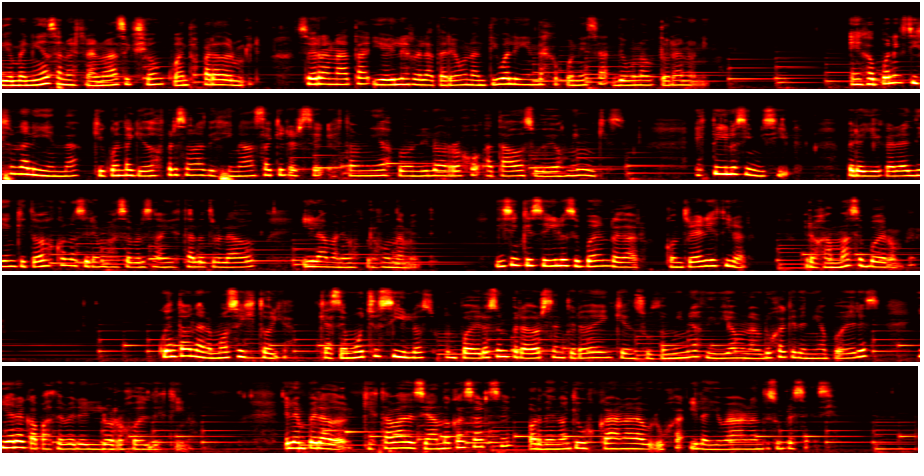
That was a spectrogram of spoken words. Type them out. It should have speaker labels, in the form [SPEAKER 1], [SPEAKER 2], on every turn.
[SPEAKER 1] bienvenidos a nuestra nueva sección Cuentos para dormir. Soy Renata y hoy les relataré una antigua leyenda japonesa de un autor anónimo. En Japón existe una leyenda que cuenta que dos personas destinadas a quererse están unidas por un hilo rojo atado a sus dedos meñiques. Este hilo es invisible, pero llegará el día en que todos conoceremos a esa persona que está al otro lado y la amaremos profundamente. Dicen que ese hilo se puede enredar, contraer y estirar, pero jamás se puede romper. Cuenta una hermosa historia, que hace muchos siglos un poderoso emperador se enteró de que en sus dominios vivía una bruja que tenía poderes y era capaz de ver el hilo rojo del destino. El emperador, que estaba deseando casarse, ordenó que buscaran a la bruja y la llevaran ante su presencia.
